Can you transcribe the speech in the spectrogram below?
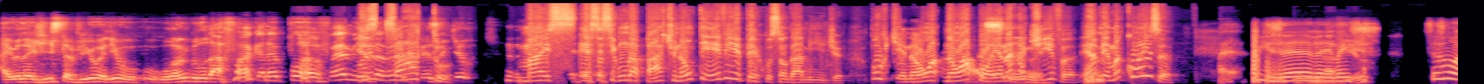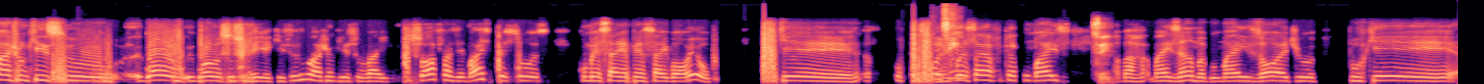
Aí o legista viu ali o, o, o ângulo da faca, né? Porra, foi a menina mesmo que fez Exato. aquilo. Mas essa segunda parte não teve repercussão da mídia. Porque não, não apoia sim, a narrativa. É a mesma coisa. Pois é, velho, mas vocês não acham que isso, igual, igual eu sussurrei aqui, vocês não acham que isso vai só fazer mais pessoas começarem a pensar igual eu? Porque o pessoal Sim. começar a ficar com mais, mais âmago, mais ódio, porque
